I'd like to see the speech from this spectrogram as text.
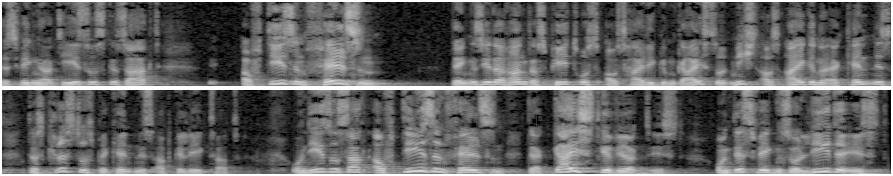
Deswegen hat Jesus gesagt, auf diesen Felsen, denken Sie daran, dass Petrus aus Heiligem Geist und nicht aus eigener Erkenntnis das Christusbekenntnis abgelegt hat. Und Jesus sagt, auf diesen Felsen, der Geist gewirkt ist und deswegen solide ist,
